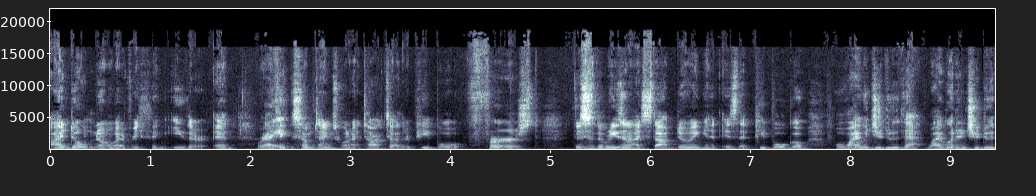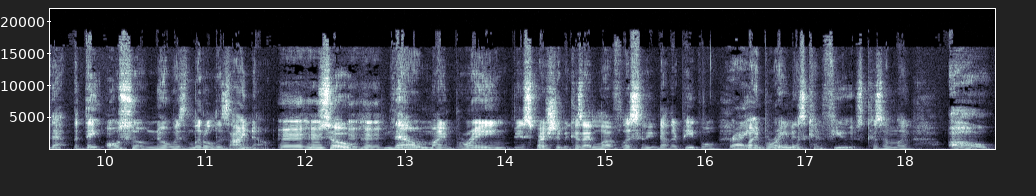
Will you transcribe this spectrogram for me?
I don't know everything either. And I think sometimes when I talk to other people first, this is the reason I stopped doing it is that people will go, well, why would you do that? Why wouldn't you do that? But they also know as little as I know. Mm-hmm, so now my brain, especially because I love listening to other people, Right. my brain is confused because I'm like, oh,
